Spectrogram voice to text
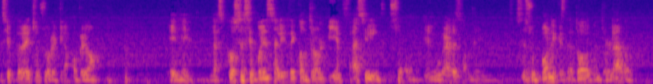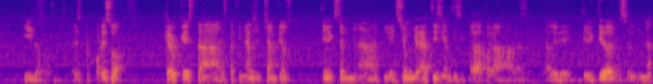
cierto, derecho en su reclamo, pero eh, las cosas se pueden salir de control bien fácil, incluso en lugares donde se supone que está todo controlado. Y lo, es, por eso creo que esta, esta final de Champions tiene que ser una elección gratis y anticipada para la, la directiva de Barcelona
